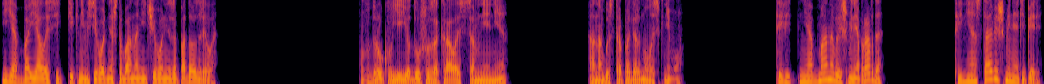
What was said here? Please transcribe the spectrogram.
Я боялась идти к ним сегодня, чтобы она ничего не заподозрила. Вдруг в ее душу закралось сомнение. Она быстро повернулась к нему. «Ты ведь не обманываешь меня, правда? Ты не оставишь меня теперь?»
